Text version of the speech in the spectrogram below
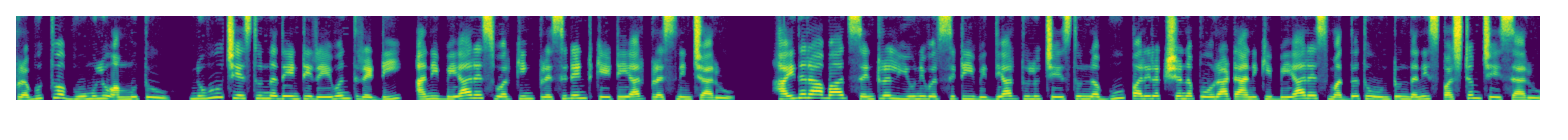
ప్రభుత్వ భూములు అమ్ముతూ నువ్వు చేస్తున్నదేంటి రేవంత్ రెడ్డి అని బీఆర్ఎస్ వర్కింగ్ ప్రెసిడెంట్ కేటీఆర్ ప్రశ్నించారు. హైదరాబాద్ సెంట్రల్ యూనివర్సిటీ విద్యార్థులు చేస్తున్న భూ పరిరక్షణ పోరాటానికి బీఆర్ఎస్ మద్దతు ఉంటుందని స్పష్టం చేశారు.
